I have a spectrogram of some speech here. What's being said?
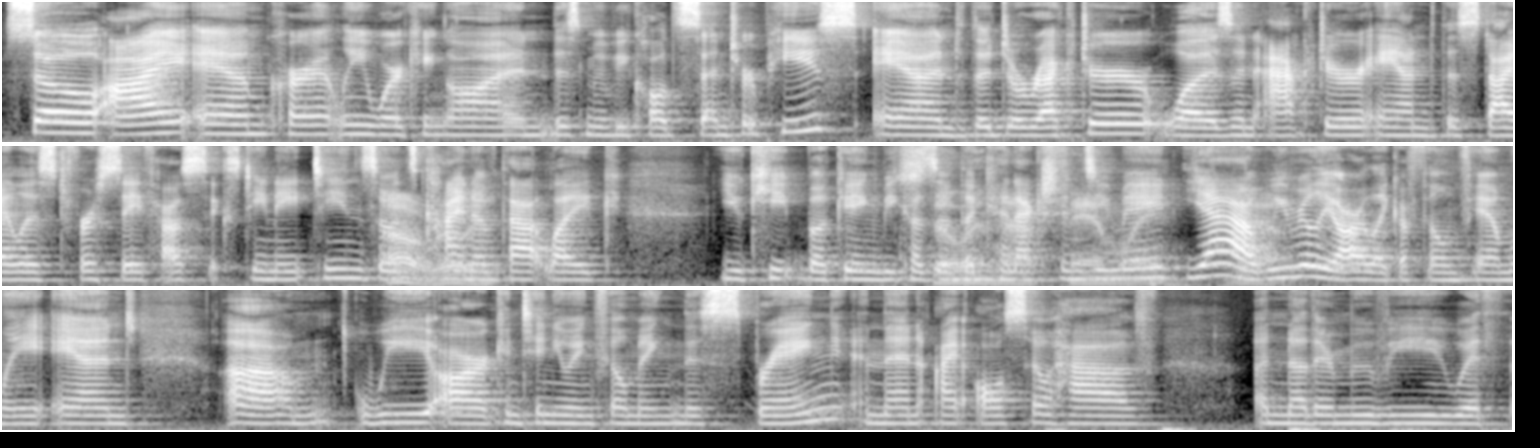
So I am currently working on this movie called Centerpiece, and the director was an actor and the stylist for Safe House 1618. So it's Oh, kind really? of that like you keep booking because Still of the connections you made. Yeah, Yeah. we really are like a film family, and um, we are continuing filming this spring. And then I also have another movie with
